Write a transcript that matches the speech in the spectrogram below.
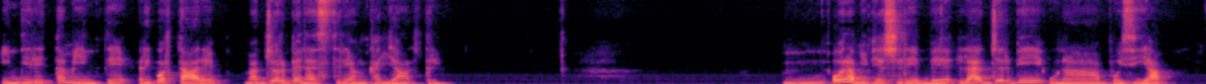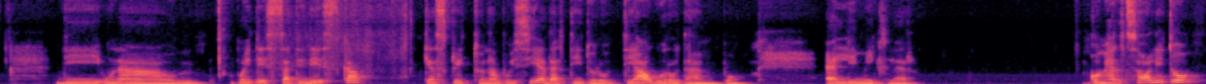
indirettamente riportare maggior benessere anche agli altri. Mm, ora mi piacerebbe leggervi una poesia di una um, poetessa tedesca che ha scritto una poesia dal titolo Ti auguro tempo, Ellie Mickler. Come al solito,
